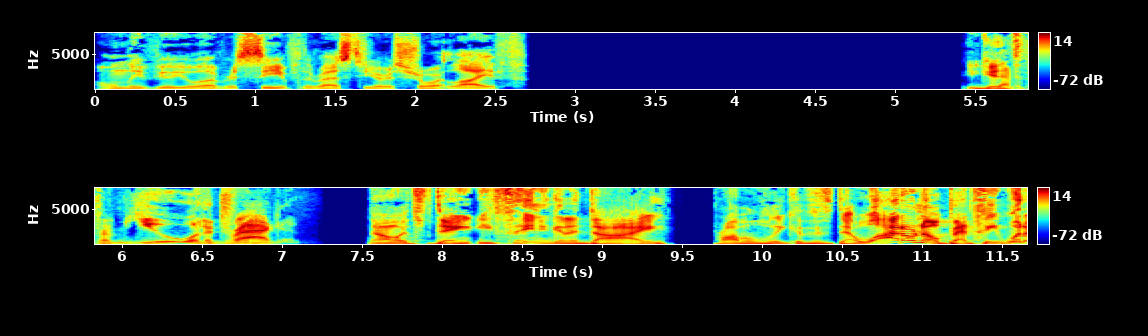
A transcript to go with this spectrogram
only view you'll ever see for the rest of your short life. You get That's from you or the dragon. no, it's dang. He's saying you're gonna die probably because it's dead. Well, I don't know, Betsy. What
